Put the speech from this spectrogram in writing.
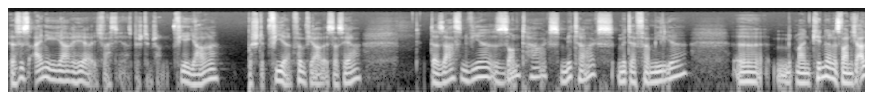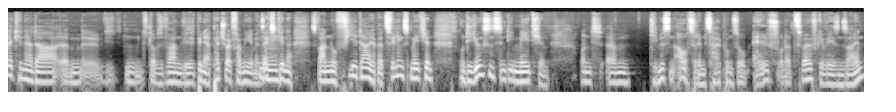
das ist einige Jahre her. Ich weiß nicht, das ist bestimmt schon vier Jahre. Bestimmt vier, fünf Jahre ist das her. Da saßen wir sonntags, mittags mit der Familie, äh, mit meinen Kindern. Es waren nicht alle Kinder da. Ähm, ich glaube, es waren, ich bin ja Patchwork-Familie mit sechs Kindern. Es waren nur vier da. Ich habe ja Zwillingsmädchen und die jüngsten sind die Mädchen. Und ähm, die müssen auch zu dem Zeitpunkt so elf oder zwölf gewesen sein.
